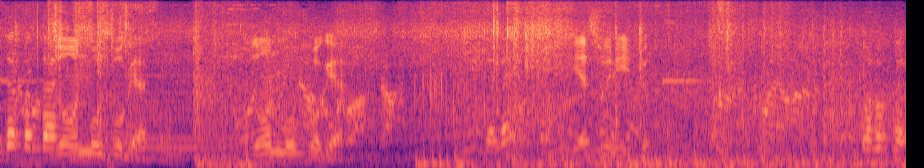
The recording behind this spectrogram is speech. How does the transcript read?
इधर बंदा है। जोन मूव हो गया। जोन मूव हो गया। चले। यस वी नीड टू चलो फिर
